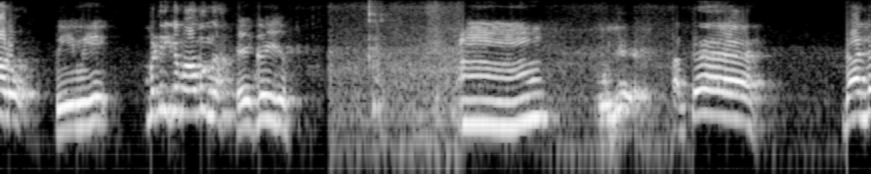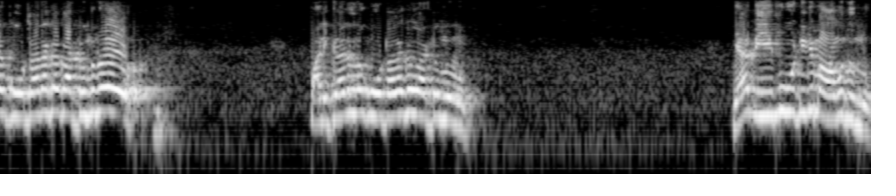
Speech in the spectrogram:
ആളോ? മീമി ഇവിടെ ഇരിക്കും മാമുന്ന എനിക്ക് കഴിച്ചു അത്തേ ഇതാ എന്റെ കൂട്ടാനൊക്കെ കട്ടുന്നു പണിക്കാരുള്ള കൂട്ടാനൊക്കെ കട്ടുന്നു ഞാൻ ബീഫ് കൂട്ടിയിട്ട് മാമു തിന്നു.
